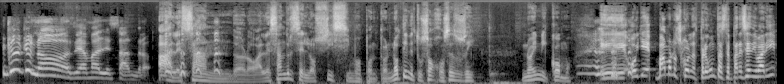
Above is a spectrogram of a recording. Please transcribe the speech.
Creo que no, se llama Alessandro. Alessandro. Alessandro es celosísimo, Pontón. No tiene tus ojos, eso sí. No hay ni cómo. Eh, oye, vámonos con las preguntas, ¿te parece, Divari?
